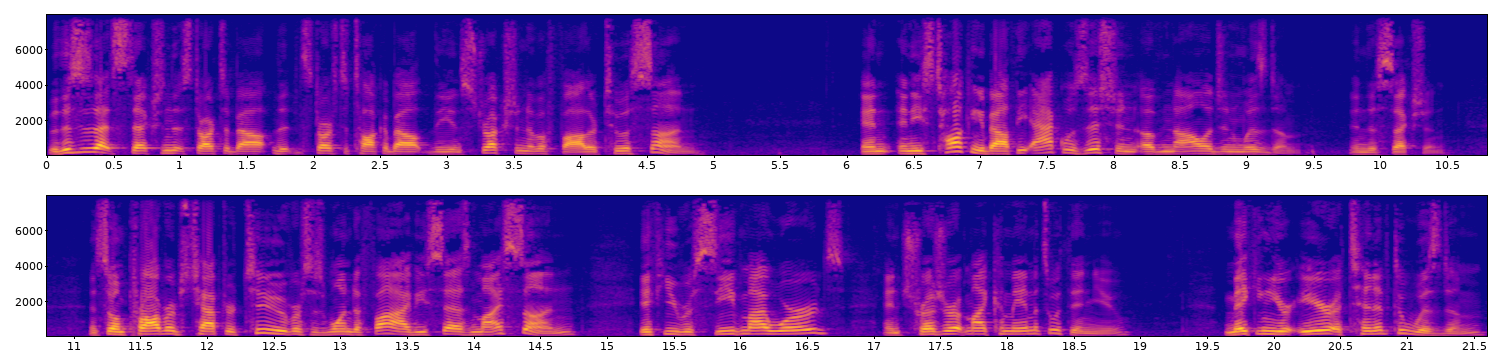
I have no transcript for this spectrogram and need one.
But this is that section that starts, about, that starts to talk about the instruction of a father to a son. And, and he's talking about the acquisition of knowledge and wisdom in this section. And so in Proverbs chapter 2, verses 1 to 5, he says, My son, if you receive my words and treasure up my commandments within you, making your ear attentive to wisdom,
